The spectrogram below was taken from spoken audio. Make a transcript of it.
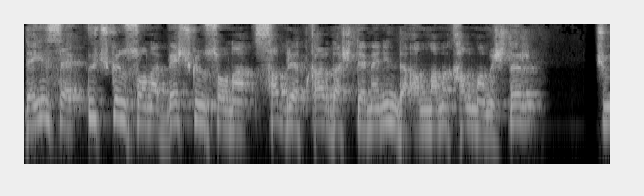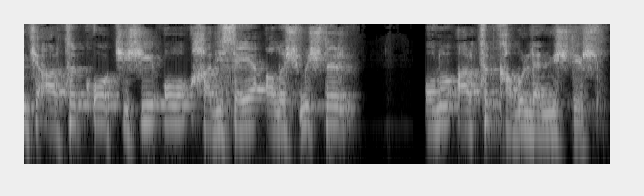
Değilse üç gün sonra, beş gün sonra sabret kardeş demenin de anlamı kalmamıştır. Çünkü artık o kişi o hadiseye alışmıştır. Onu artık kabullenmiştir.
